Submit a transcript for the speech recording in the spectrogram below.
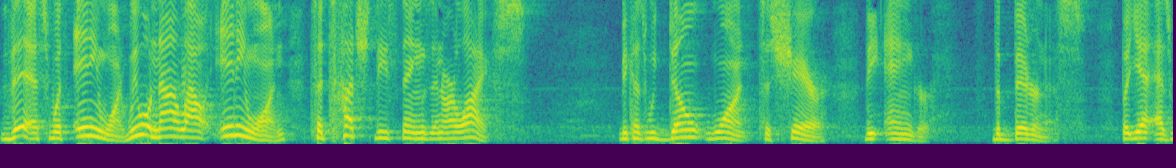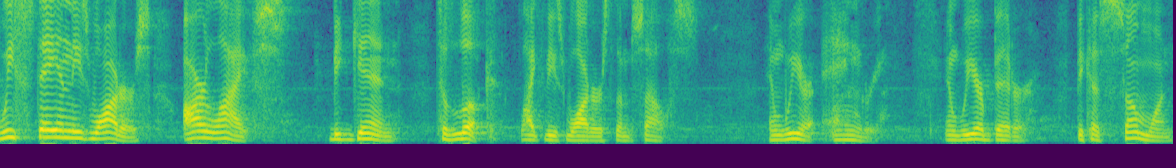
this with anyone. We will not allow anyone to touch these things in our lives because we don't want to share the anger, the bitterness. But yet, as we stay in these waters, our lives begin to look like these waters themselves. And we are angry and we are bitter because someone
